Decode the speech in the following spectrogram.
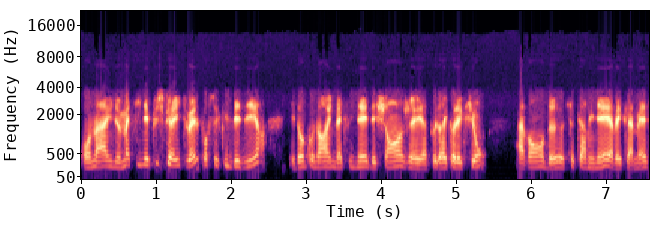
on a une matinée plus spirituelle pour ceux qui le désirent. Et donc on aura une matinée d'échange et un peu de récollection avant de se terminer avec la messe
